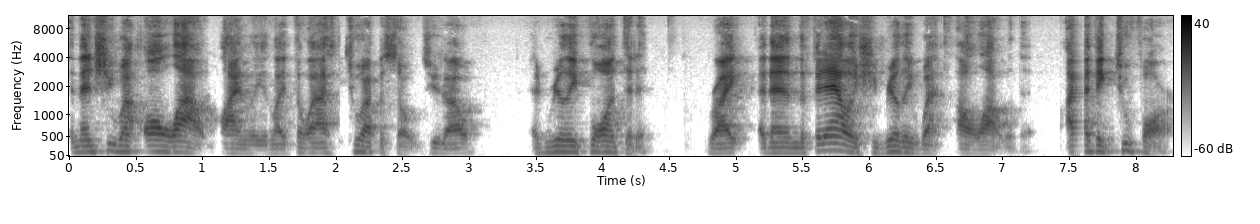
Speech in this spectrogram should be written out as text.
And then she went all out finally in like the last two episodes, you know, and really flaunted it, right? And then the finale, she really went all out with it. I think too far.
